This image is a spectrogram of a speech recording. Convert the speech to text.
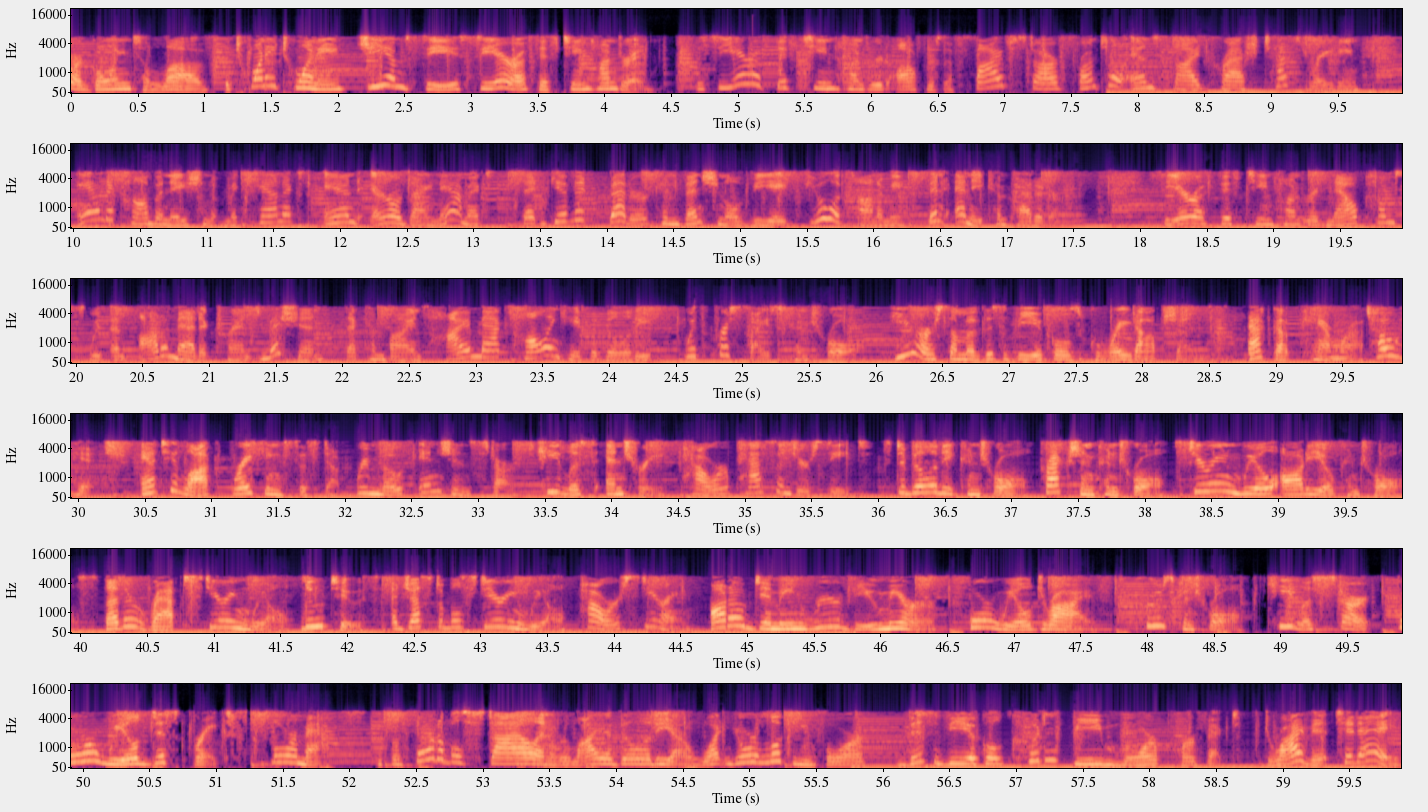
are going to love the 2020 GMC Sierra 1500. The Sierra 1500 offers a five-star frontal and side crash test rating and a combination of mechanics and aerodynamics that give it better conventional V8 fuel economy than any competitor. Sierra 1500 now comes with an automatic transmission that combines high max hauling capability with precise control. Here are some of this vehicle's great options. Backup camera, tow hitch, anti-lock braking system, remote engine start, keyless entry, power passenger seat, stability control, traction control, steering wheel audio controls, leather wrapped steering wheel, Bluetooth, adjustable steering wheel, power steering, auto dimming rear view mirror, four wheel drive, cruise control, keyless start, four-wheel disc brakes, floor mats. If affordable style and reliability are what you're looking for, this vehicle couldn't be more perfect. Drive it today.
